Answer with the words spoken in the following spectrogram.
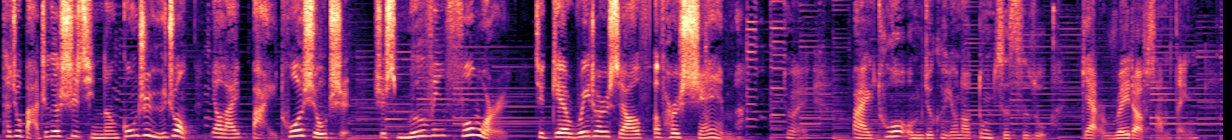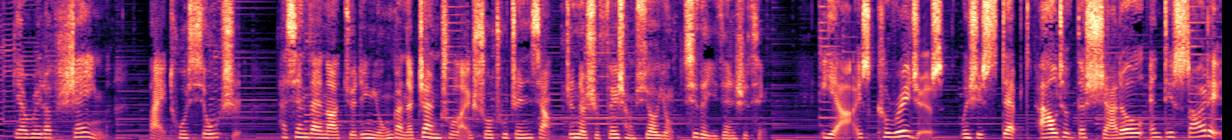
他就把这个事情呢公之于众，要来摆脱羞耻。She's moving forward to get rid herself of her shame. 对，摆脱我们就可以用到动词词组 get rid of something，get rid of shame，摆脱羞耻。她现在呢，决定勇敢地站出来，说出真相，真的是非常需要勇气的一件事情。 Yeah, it's courageous when she stepped out of the shadow and decided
